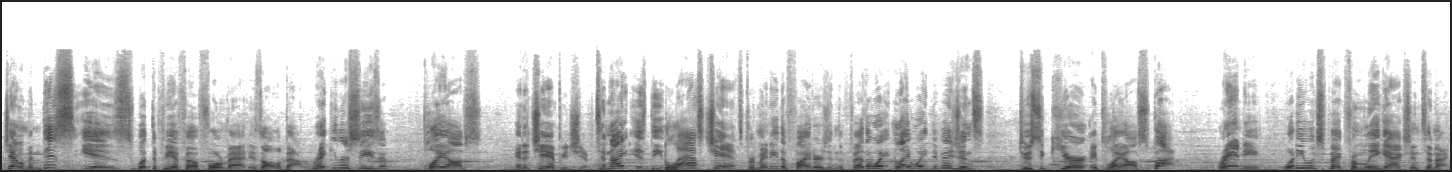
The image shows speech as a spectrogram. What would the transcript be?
gentlemen, this is what the PFL format is all about regular season, playoffs, and a championship. Tonight is the last chance for many of the fighters in the featherweight and lightweight divisions to secure a playoff spot. Randy, what do you expect from league action tonight?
